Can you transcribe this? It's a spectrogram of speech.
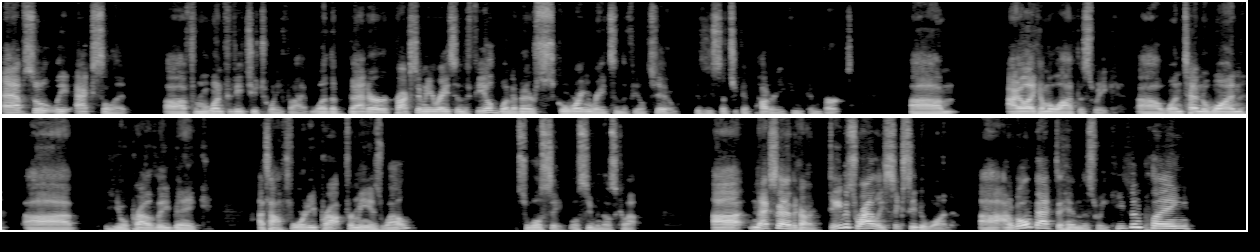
absolutely excellent uh, from 150 to 25. One of the better proximity rates in the field, one of the better scoring rates in the field, too, because he's such a good putter. He can convert. Um, I like him a lot this week. Uh, 110 to 1. Uh, he'll probably make a top 40 prop for me as well. So we'll see. We'll see when those come out. Uh, next guy on the card, Davis Riley, 60 to 1. Uh, I'm going back to him this week. He's been playing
